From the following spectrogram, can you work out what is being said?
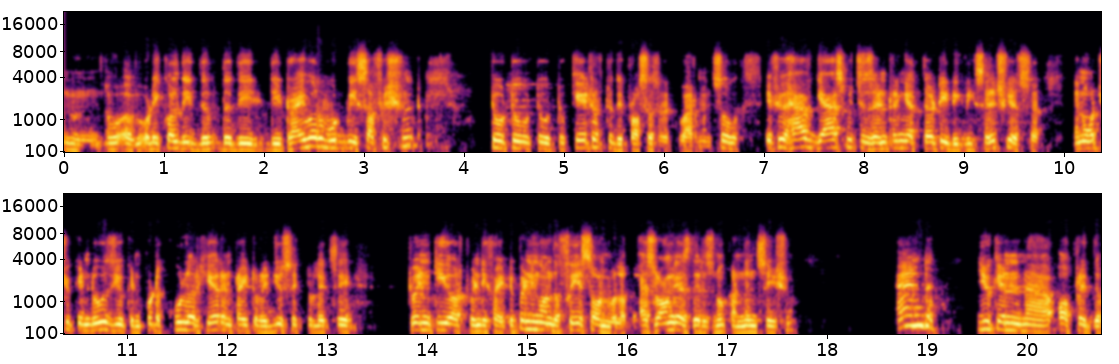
um, what do you call the, the, the, the driver would be sufficient to, to, to, to cater to the process requirements. So if you have gas which is entering at 30 degrees Celsius, then what you can do is you can put a cooler here and try to reduce it to let's say 20 or 25, depending on the phase envelope, as long as there is no condensation. And you can uh, operate the,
